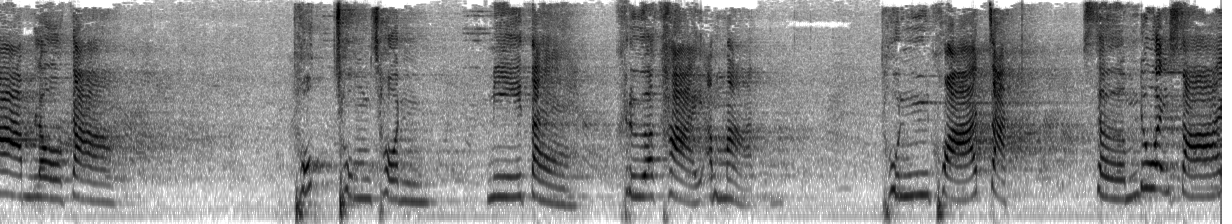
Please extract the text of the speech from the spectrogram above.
ตามโลกา ทุกชุมชนมีแต่เครือข่ายอมาตย์ทุนขวาจัดเสริมด้วยซ้าย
